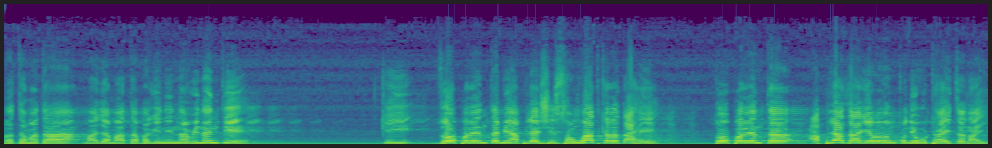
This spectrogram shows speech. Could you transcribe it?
प्रथमतः माझ्या माता भगिनींना विनंती आहे की जोपर्यंत मी आपल्याशी संवाद करत आहे तोपर्यंत आपल्या जागेवरून कोणी उठायचं नाही.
